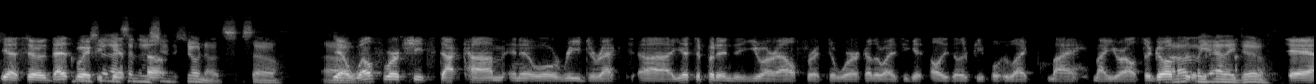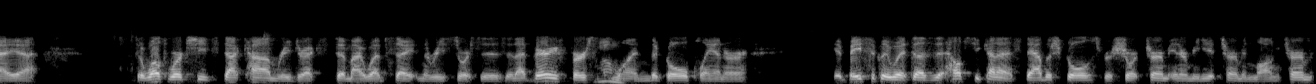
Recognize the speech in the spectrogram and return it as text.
Yeah, so that way, if you can't the, in the show notes. So um, yeah, wealthworksheets.com, and it will redirect. Uh, you have to put in the URL for it to work. Otherwise, you get all these other people who like my my URL. So go up oh, to the, yeah, they do. Yeah, yeah. So wealthworksheets.com redirects to my website and the resources. And that very first oh. one, the goal planner, it basically what it does is it helps you kind of establish goals for short term, intermediate term, and long term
